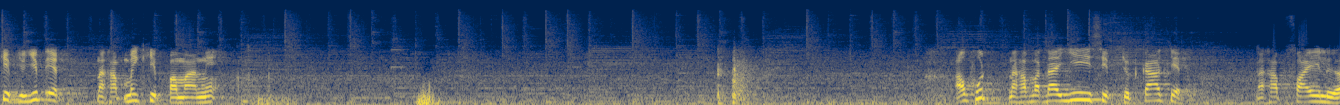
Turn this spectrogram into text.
คลิปอยู่ 21 นะครับ ไม่คลิปประมาณนี้ เอาพุทนะครับวัดได้ 20.97 นะครับ ไฟเหลือ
